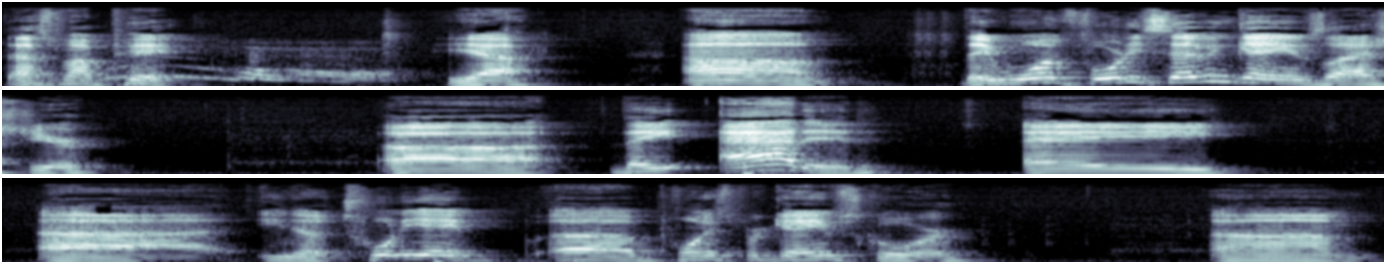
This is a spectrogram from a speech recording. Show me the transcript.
That's my pick. Yeah. Um, they won 47 games last year. Uh, they added a uh, you know 28 uh, points per game score. Um,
